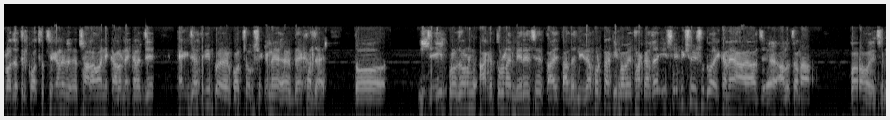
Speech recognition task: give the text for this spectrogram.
প্রজাতির কচ্ছপ সেখানে ছাড়া হয়নি, কারণ এখানে যে এক জাতির কচ্ছপ সেখানে দেখা যায়। তো যেই প্রজনন আগের তুলনায় বেড়েছে, তাই তাদের নিরাপত্তা কীভাবে থাকা যায়, সে বিষয়ে শুধু এখানে আজ আলোচনা করা হয়েছিল।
